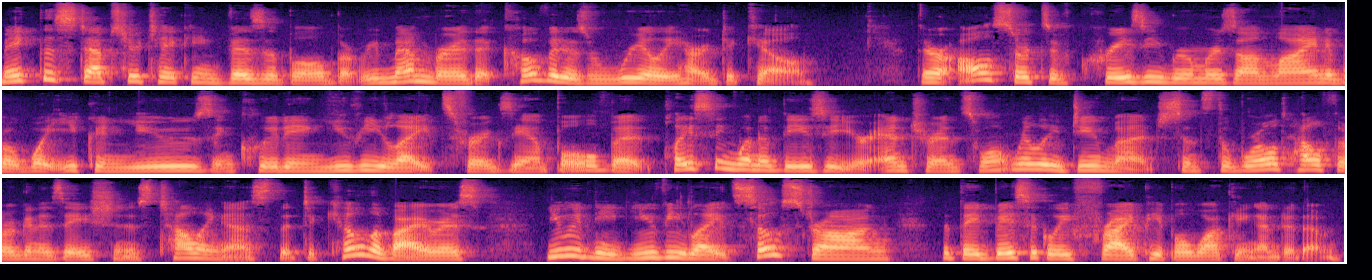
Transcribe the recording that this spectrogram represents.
Make the steps you're taking visible, but remember that COVID is really hard to kill. There are all sorts of crazy rumors online about what you can use, including UV lights, for example, but placing one of these at your entrance won't really do much since the World Health Organization is telling us that to kill the virus, you would need UV lights so strong that they'd basically fry people walking under them.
